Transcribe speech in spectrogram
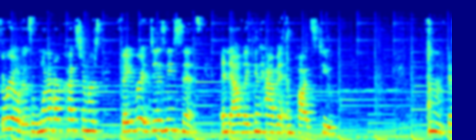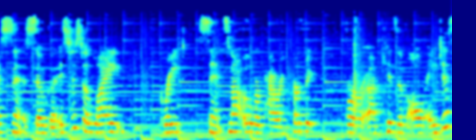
thrilled. It's one of our customers' favorite Disney scents, and now they can have it in pods too. Mmm, this scent is so good. It's just a light, great scent. It's not overpowering, perfect for um, kids of all ages.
